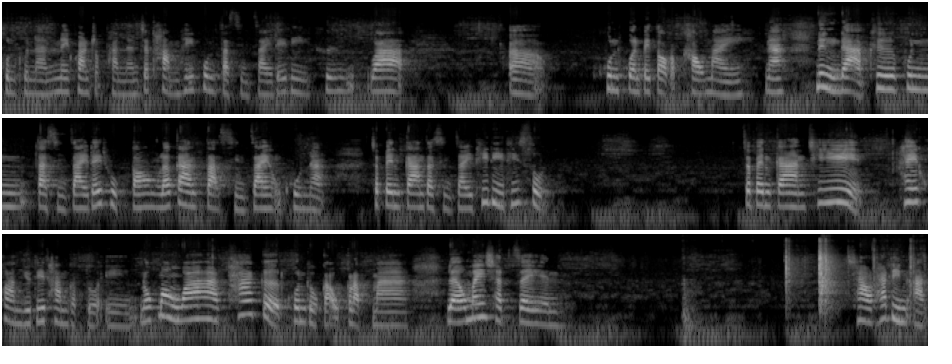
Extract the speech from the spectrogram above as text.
คุณคนนั้น ในความสัมพันธ์นั้นจะทำให้คุณตัดสินใจได้ดีขึ้นว่าคุณควรไปต่อกับเขาไหมนะหนึ่งดาบคือคุณตัดสินใจได้ถูกต้อง แล้วการตัดสินใจของคุณน่ะจะเป็นการตัดสินใจที่ดีที่สุด จะเป็นการที่ ให้ความยุติธรรมกับตัวเอง นกมองว่าถ้าเกิดคนเก่าๆกลับมา แล้วไม่ชัดเจน ชาวท่าดินอาจ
